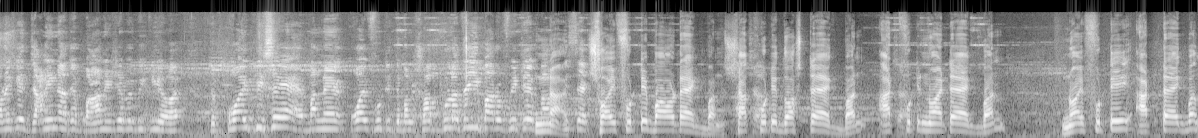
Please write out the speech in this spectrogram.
অনেকে জানি না যে বান হিসেবে বিক্রি হয়। তো কয় পিসে মানে কয় ফুটিতে? মানে সবগুলোতেই বারো ফিটে না ছয় ফুটি বারোটা এক বান সাত আচ্ছা। ফুটি দশটা এক বান আট ফুটি নয়টা এক বান নয় ফুটি আটটা এক বান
